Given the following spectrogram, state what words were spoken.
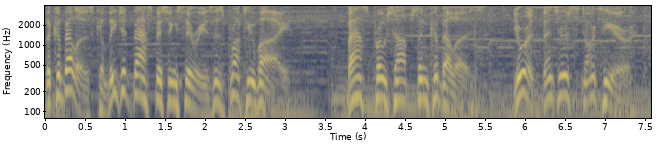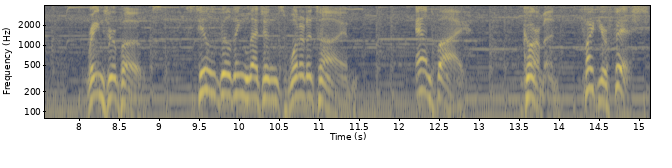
The Cabela's Collegiate Bass Fishing Series is brought to you by Bass Pro Shops and Cabela's. Your adventure starts here. Ranger Boats, still building legends one at a time. And by Garmin, fight your fish,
